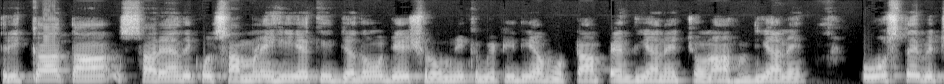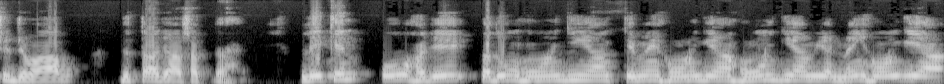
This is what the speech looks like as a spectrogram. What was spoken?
ਤਰੀਕਾ ਤਾਂ ਸਾਰਿਆਂ ਦੇ ਕੋਲ ਸਾਹਮਣੇ ਹੀ ਹੈ ਕਿ ਜਦੋਂ ਜੇ ਸ਼੍ਰੋਮਣੀ ਕਮੇਟੀ ਦੀਆਂ ਵੋਟਾਂ ਪੈਂਦੀਆਂ ਨੇ, ਚੋਣਾਂ ਹੁੰਦੀਆਂ ਨੇ, ਉਸ ਦੇ ਵਿੱਚ ਜਵਾਬ ਦਿੱਤਾ ਜਾ ਸਕਦਾ ਹੈ। ਲੇਕਿਨ ਉਹ ਹਜੇ ਕਦੋਂ ਹੋਣਗੀਆਂ, ਕਿਵੇਂ ਹੋਣਗੀਆਂ ਹੋਣਗੀਆਂ ਵੀ ਜਾਂ ਨਹੀਂ ਹੋਣਗੀਆਂ,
